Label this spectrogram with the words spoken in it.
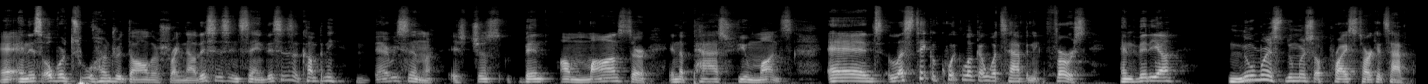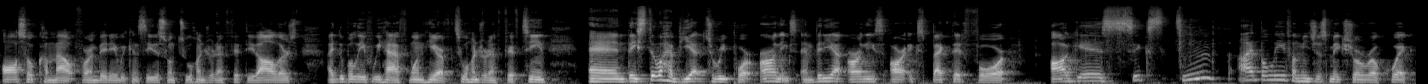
and it's over $200 right now. This is insane. This is a company very similar. It's just been a monster in the past few months. And let's take a quick look at what's happening. First, Nvidia numerous numerous of price targets have also come out for nvidia we can see this one $250 i do believe we have one here of 215 and they still have yet to report earnings. Nvidia earnings are expected for August 16th, I believe. Let me just make sure real quick.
